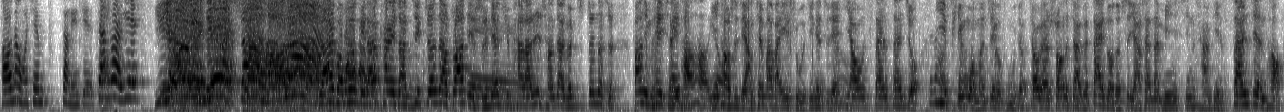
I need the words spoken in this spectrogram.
好，那我们先上链接，三二一，一号链接上好了。来，宝宝们给大家看一下，这真的要抓紧时间去拍了。日常价格真的是帮你们配前一非常好套，一套是两千八百一十五，今天直接幺三三九一瓶我们这个骨胶胶原霜的价格带走的是雅诗兰黛明星产品三件套。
